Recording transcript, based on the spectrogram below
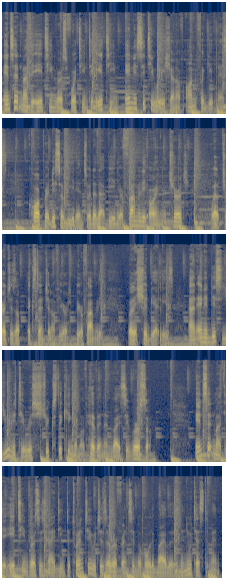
In St. Matthew 18, verse 14 to 18, any situation of unforgiveness, corporate disobedience, whether that be in your family or in your church, well, church is an extension of your, your family, well, it should be at least, and any disunity restricts the kingdom of heaven and vice versa. In St. Matthew 18, verses 19 to 20, which is a reference in the Holy Bible in the New Testament,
